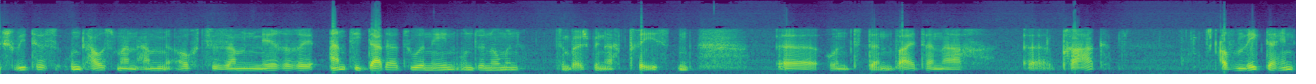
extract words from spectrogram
Schwitters und Hausmann haben auch zusammen mehrere Anti-Dada-Tourneen unternommen, zum Beispiel nach Dresden äh, und dann weiter nach äh, Prag. Auf dem Weg dahin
